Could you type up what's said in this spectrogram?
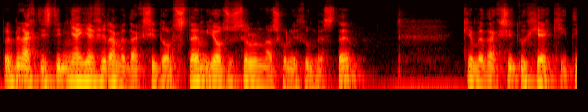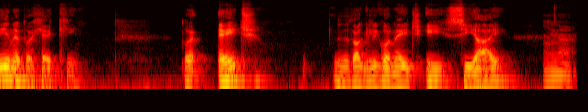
Πρέπει να χτιστεί μια γέφυρα μεταξύ των STEM, για όσους θέλουν να ασχοληθούν με STEM, και μεταξύ του HECI. Τι είναι το HECI? Το H, είναι το αγγλικό H-E-C-I, Ναι.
